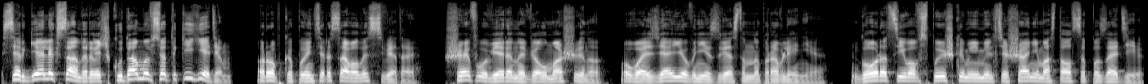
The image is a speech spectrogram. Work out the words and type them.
«Сергей Александрович, куда мы все-таки едем?» Робко поинтересовалась Света. Шеф уверенно вел машину, увозя ее в неизвестном направлении. Город с его вспышками и мельтешанием остался позади.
